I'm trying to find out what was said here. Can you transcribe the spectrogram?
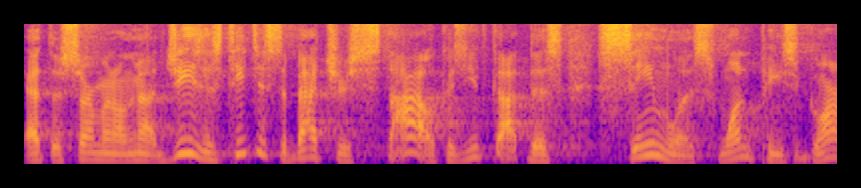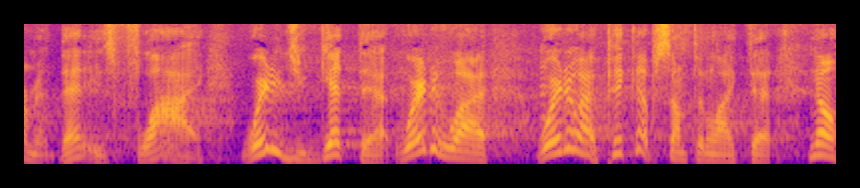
at the Sermon on the Mount. Jesus, teach us about your style because you've got this seamless one piece garment. That is fly. Where did you get that? Where do I where do I pick up something like that? No,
